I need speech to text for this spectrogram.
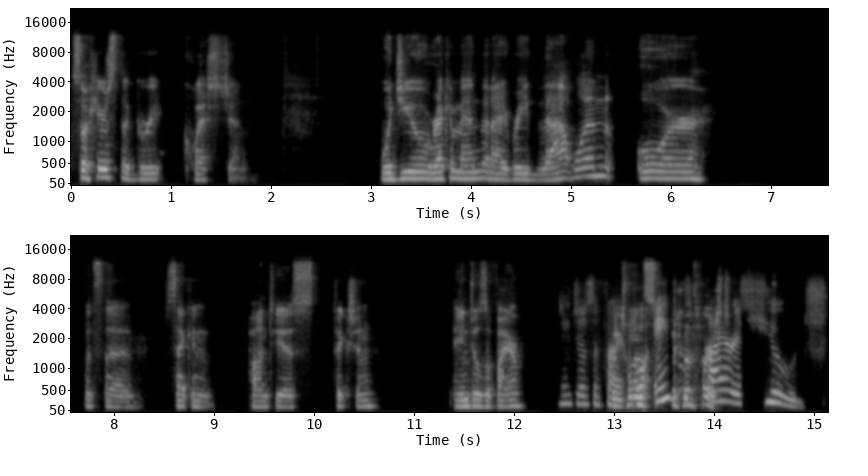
So here's the great question. Would you recommend that I read that one or what's the second Pontius fiction? Angels of Fire? Angels of Fire. Which well, one's- which Angels one's of first? Fire is huge.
